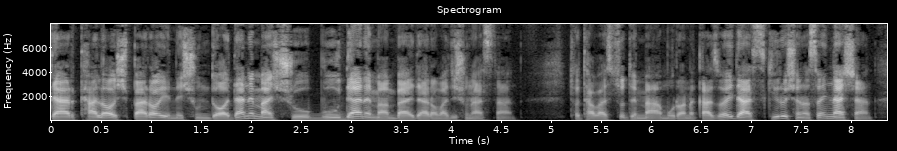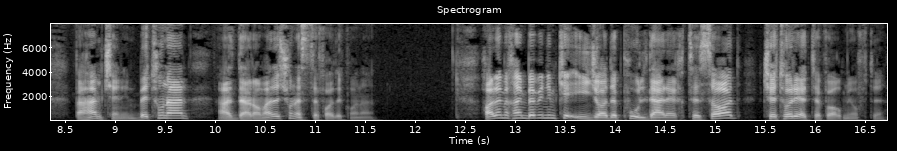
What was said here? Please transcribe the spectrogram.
در تلاش برای نشون دادن مشروع بودن منبع درآمدشون هستند. تا توسط ماموران قضایی دستگیر و شناسایی نشن و همچنین بتونن از درآمدشون استفاده کنن. حالا می‌خوایم ببینیم که ایجاد پول در اقتصاد چطوری اتفاق میفته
